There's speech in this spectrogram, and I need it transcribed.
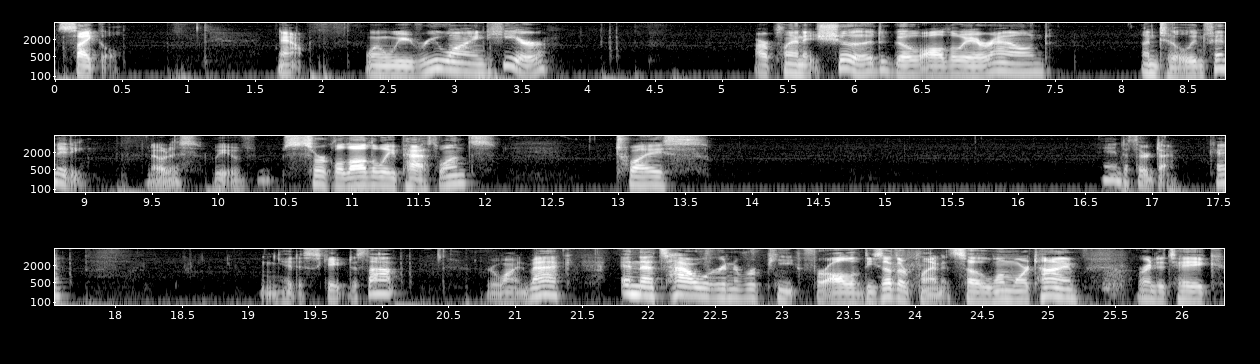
cycle. Now, when we rewind here, our planet should go all the way around until infinity. Notice we have circled all the way past once, twice, and a third time, okay? hit escape to stop, rewind back, and that's how we're going to repeat for all of these other planets. So one more time, we're going to take,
